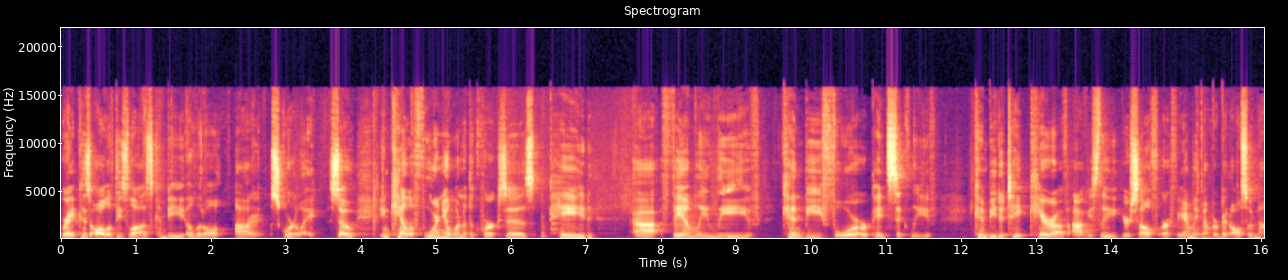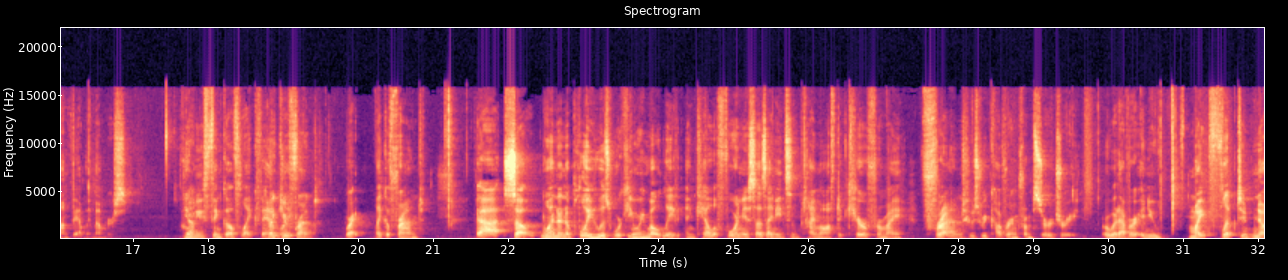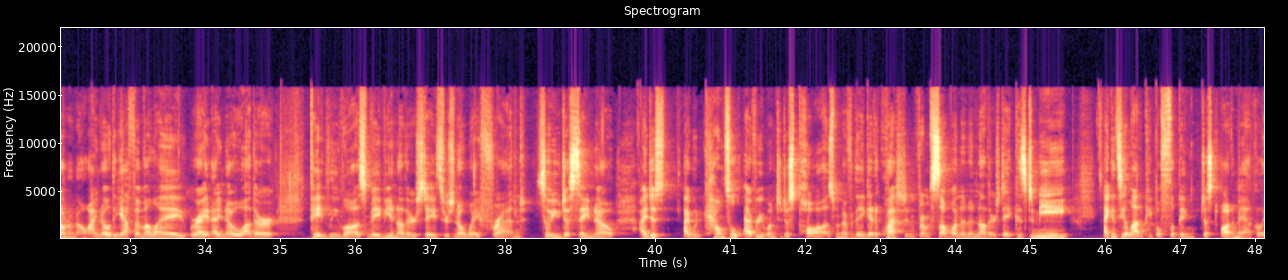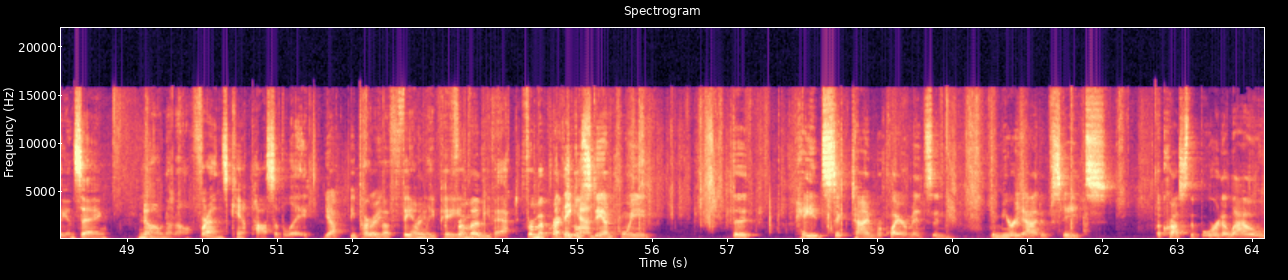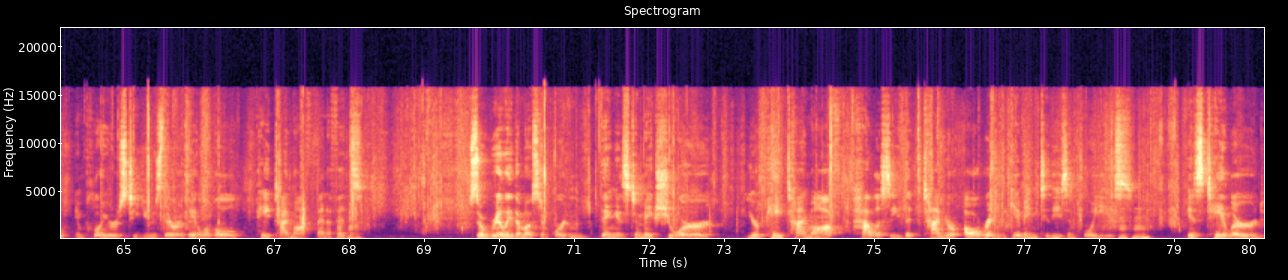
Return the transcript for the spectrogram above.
right? Because all of these laws can be a little uh, Right. squirrely. So in California, one of the quirks is paid uh, family leave can be for, or paid sick leave, can be to take care of, obviously, yourself or a family member, but also non family members whom Yeah. you think of like family. Like your friend. Right, like a friend. Uh, so, when an employee who is working remotely in California says, I need some time off to care for my friend who's recovering from surgery or whatever, and you might flip to, no, no, no, I know the FMLA, right? I know other paid leave laws, maybe in other states, there's no way friend. So, you just say no. I just, I would counsel everyone to just pause whenever they get a question from someone in another state. Because to me, I can see a lot of people flipping just automatically and saying, no, no, no, friends can't possibly Yeah. be part right, of a family right. paid From a- leave act. From a practical standpoint, the paid sick time requirements in the myriad of states across the board allow employers to use their available paid time off benefits. Mm-hmm. So really the most important thing is to make sure your paid time off policy, the time you're already giving to these employees Mm-hmm. is tailored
